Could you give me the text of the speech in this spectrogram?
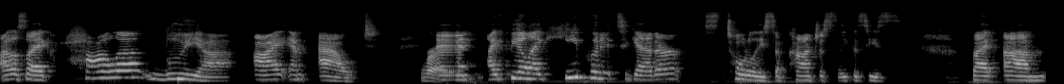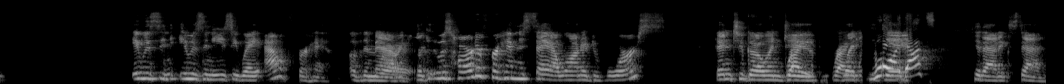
I was like, hallelujah, I am out. Right. And I feel like he put it together totally subconsciously because he's, but um, it was an it was an easy way out for him of the marriage. Right. Like it was harder for him to say I want a divorce than to go and do right. right. well, that's to that extent.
